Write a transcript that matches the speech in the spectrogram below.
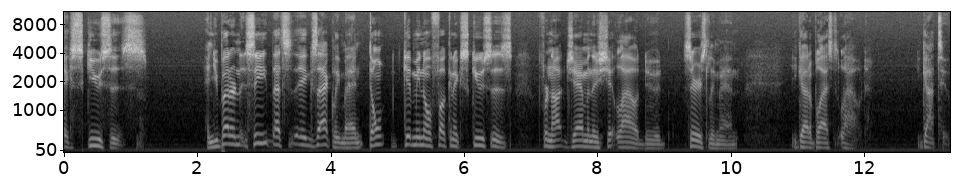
excuses. And you better see, that's exactly, man. Don't give me no fucking excuses for not jamming this shit loud, dude. Seriously, man. You gotta blast it loud. You got to.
